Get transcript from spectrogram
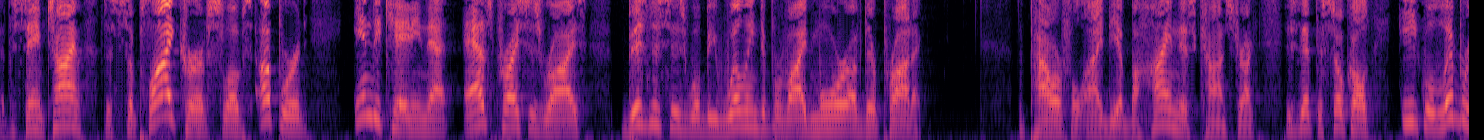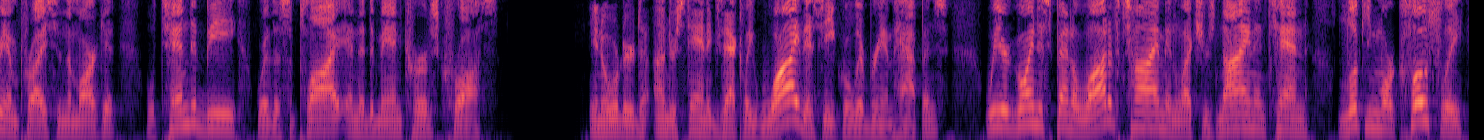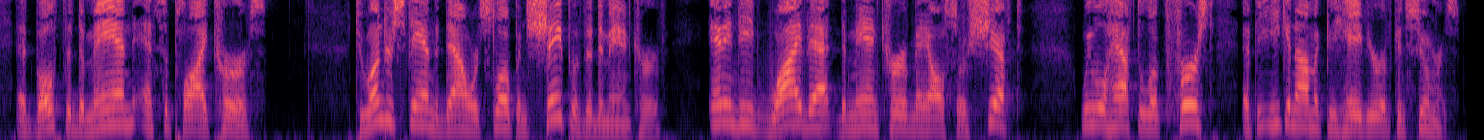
At the same time, the supply curve slopes upward, indicating that as prices rise, businesses will be willing to provide more of their product. The powerful idea behind this construct is that the so called equilibrium price in the market will tend to be where the supply and the demand curves cross. In order to understand exactly why this equilibrium happens, we are going to spend a lot of time in lectures 9 and 10 looking more closely at both the demand and supply curves. To understand the downward slope and shape of the demand curve, and indeed why that demand curve may also shift, we will have to look first at the economic behavior of consumers.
